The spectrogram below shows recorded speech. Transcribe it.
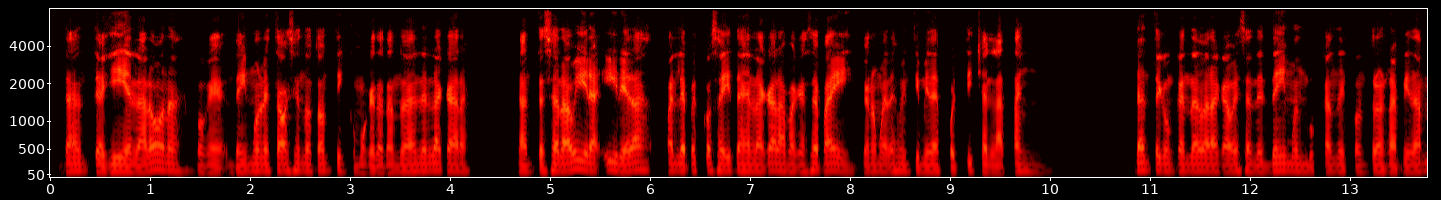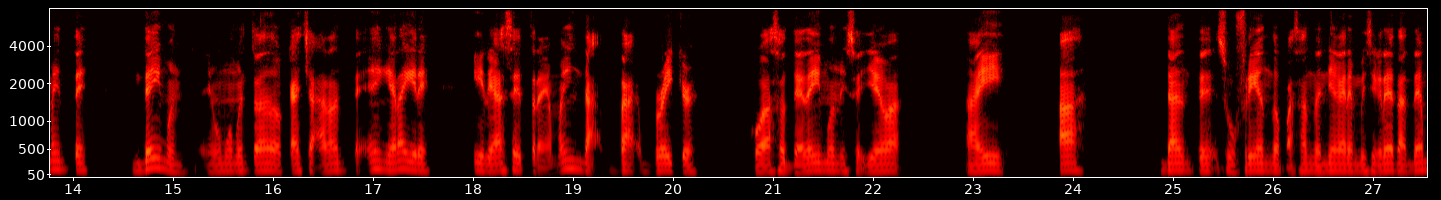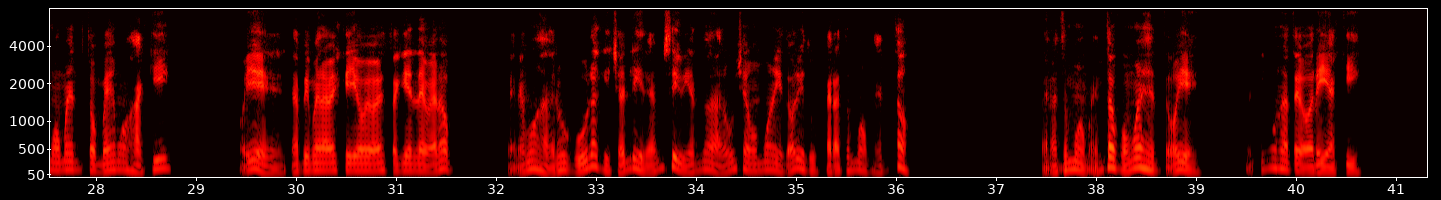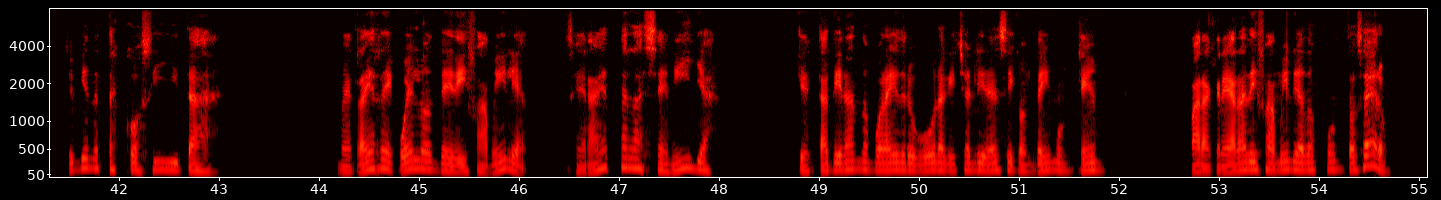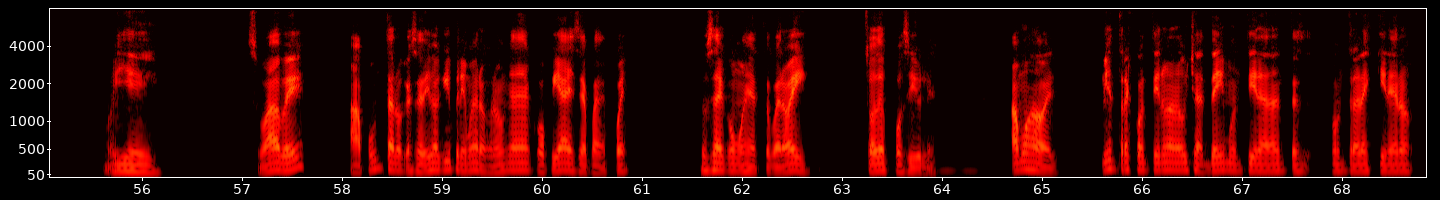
Dante aquí en la lona, porque Damon le estaba haciendo taunting como que tratando de darle en la cara. Dante se la vira y le da un par de pescosaditas en la cara para que sepa ahí. Yo no me dejo intimidar por ti, tan Dante con candado a la cabeza de Damon buscando el control rápidamente. Damon en un momento dado cacha a Dante en el aire y le hace tremenda backbreaker, codazos de Damon y se lleva ahí a Dante sufriendo, pasando el Niagara en bicicleta. De momento vemos aquí, oye, la primera vez que yo veo esto aquí en Level Up. Tenemos a Drew Gulak y Charlie Dempsey viendo la lucha en un monitor y tú espérate un momento. Espérate un momento, ¿cómo es esto? Oye, yo tengo una teoría aquí. Estoy viendo estas cositas. Me trae recuerdos de mi familia. ¿Será esta la semilla que está tirando por ahí Drew Gulak y Charlie Dempsey con Damon Kemp para crear a Di Familia 2.0? Oye, suave, apunta lo que se dijo aquí primero, que no vengan a copiar ese para después. No sé cómo es esto, pero ahí, todo es posible. Vamos a ver. Mientras continúa la lucha, Damon tira a Dante contra el esquinero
